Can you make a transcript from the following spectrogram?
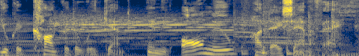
you could conquer the weekend in the all-new Hyundai Santa Fe.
